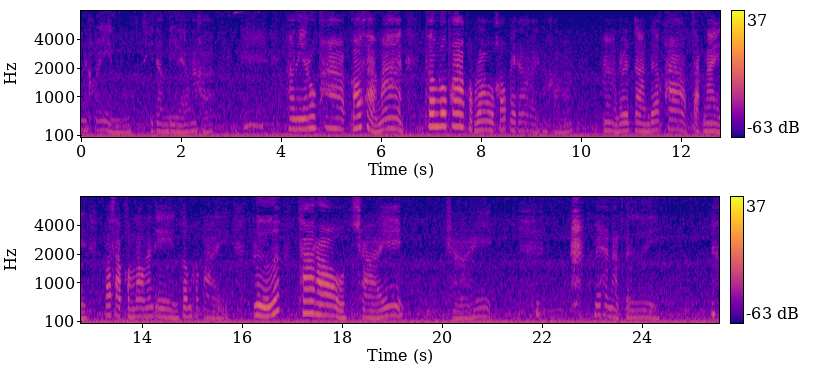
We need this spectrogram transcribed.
ไม่ค่อยเห็นเนาะสีดำดีแล้วนะคะ คราวนี้รูปภาพก็สามารถเพิ่มรูปภาพของเราเข้าไปได้นะคะอ่าโดยการเลือกภาพจากในโทรศัพท์ของเรานั่นเองเพิ่มเข้าไป หรือถ้าเราใช้ใช้ ไม่ถนัดเลย ไม่เค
